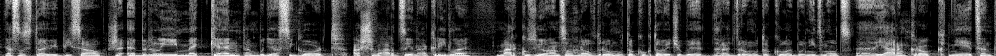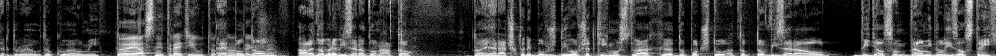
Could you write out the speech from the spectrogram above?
Ja som si to aj vypísal, že Eberly, McCann, tam bude asi Gord a Schwarz je na krídle. Markus Johansson hral v druhom útoku, kto vie, či bude hrať v druhom útoku, lebo nic moc. E, Jarn Krok nie je center druhého útoku veľmi. To je jasný tretí útok. No, Appleton, takže... ale dobre vyzerá Donato. To je hráč, ktorý bol vždy vo všetkých mužstvách do počtu a toto vyzeral videl som veľmi dlhý zostrih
